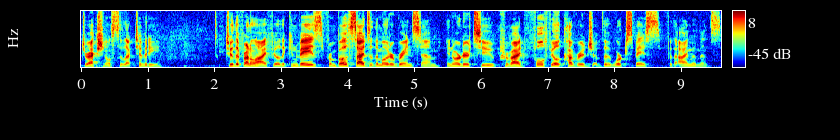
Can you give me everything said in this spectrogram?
directional selectivity to the frontal eye field. It conveys from both sides of the motor brainstem in order to provide full field coverage of the workspace for the eye movements.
